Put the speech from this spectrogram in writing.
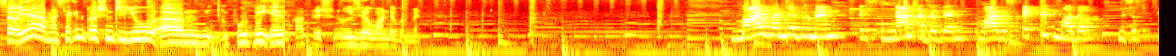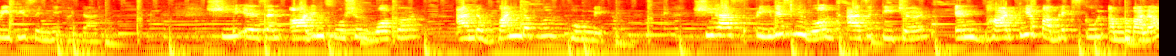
So yeah, my second question to you, um, Poorvi, is competition. Who is your Wonder Woman? My Wonder Woman is none other than my respected mother, Mrs. Preeti Singhvi Bhandari. She is an ardent social worker and a wonderful homemaker. She has previously worked as a teacher in Bhartiya Public School Ambala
